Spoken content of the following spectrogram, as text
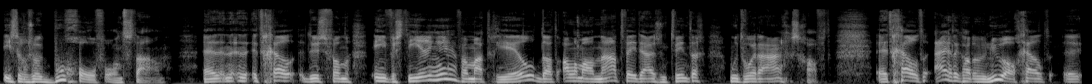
is er een soort boeggolf ontstaan. Het geld dus van investeringen, van materieel... dat allemaal na 2020 moet worden aangeschaft. Het geld, eigenlijk hadden we nu al geld uh,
